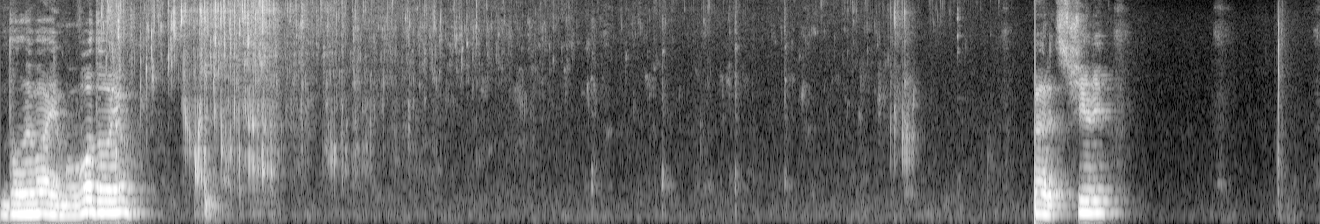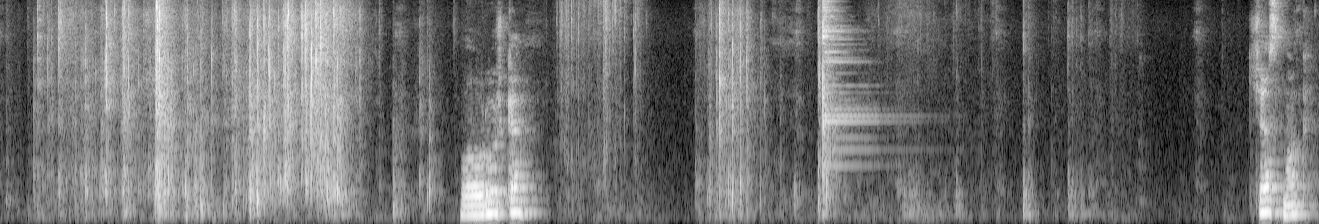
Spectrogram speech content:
Доливаємо водою. Перець чилі. Лаврушка. Чеснок.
